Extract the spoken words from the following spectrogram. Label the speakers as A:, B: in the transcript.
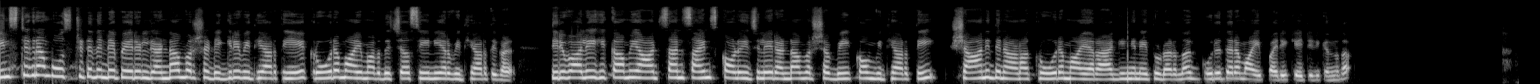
A: Instagram പോസ്റ്റിട്ടതിന്റെ പേരിൽ രണ്ടാം വർഷ degree വിദ്യാർത്ഥിയെ ക്രൂരമായി മർദ്ദിച്ച സീനിയർ വിദ്യാർത്ഥികൾ. തിരുവാലി ഹിക്കാമി ആർട്സ് ആൻഡ് സയൻസ് കോളേജിലെ രണ്ടാം വർഷ ബി കോം വിദ്യാർത്ഥി ഷാനിദിനാണ് ക്രൂരമായ റാഗിങ്ങിനെ തുടർന്ന് ഗുരുതരമായി പരിക്കേറ്റിരിക്കുന്നത്.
